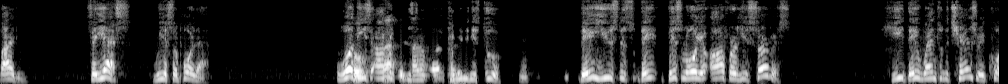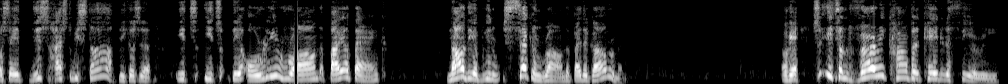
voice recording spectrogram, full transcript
Biden. Say yes, we support that. What Well, these African uh, communities do, Yeah. they use this. They this lawyer offered his service. He they went to the chancery court say this has to be stopped because uh, it's it's they're already wronged by a bank. Now they are being second round by the government. Okay, so it's a very complicated theory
